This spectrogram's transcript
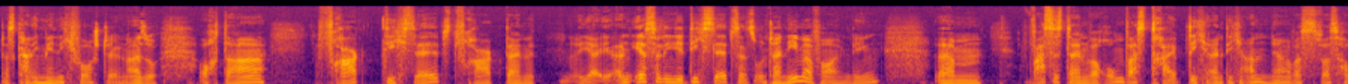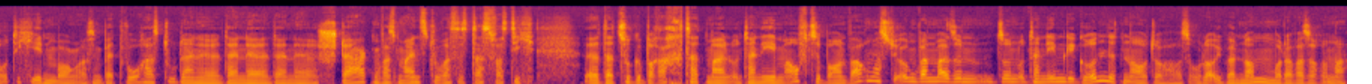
Das kann ich mir nicht vorstellen. Also auch da frag dich selbst, frag deine ja, in erster Linie dich selbst als Unternehmer vor allen Dingen. Ähm, was ist dein Warum? Was treibt dich eigentlich an? Ja, was, was haut dich jeden Morgen aus dem Bett? Wo hast du deine, deine, deine Stärken? Was meinst du? Was ist das, was dich äh, dazu gebracht hat, mal ein Unternehmen aufzubauen? Warum hast du irgendwann mal so ein, so ein Unternehmen gegründet, ein Autohaus oder übernommen oder was auch immer?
